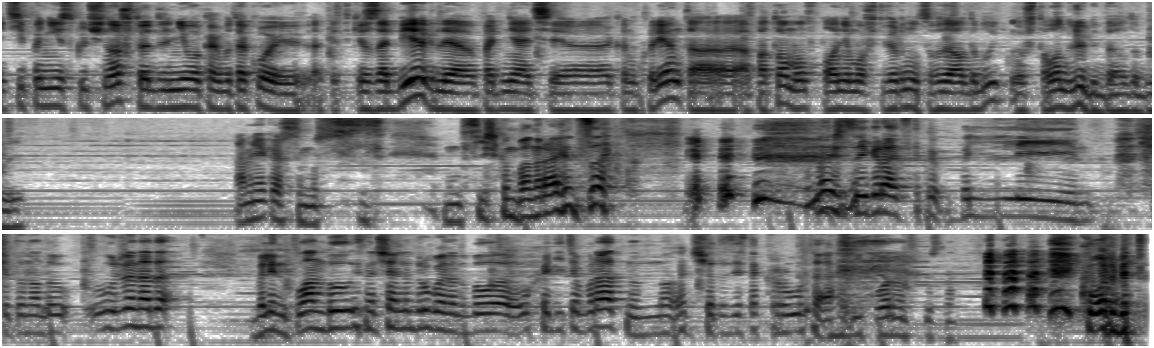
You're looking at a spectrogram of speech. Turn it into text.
и типа не исключено, что это для него как бы такой, опять-таки, забег для поднятия конкурента, а, а потом он вполне может вернуться в WWE, потому что он любит WWE. А мне кажется, ему слишком понравится. Знаешь, заиграть такой, блин, что-то надо, уже надо... Блин, план был изначально другой, надо было уходить обратно, но что-то здесь так круто и кормят вкусно. Кормит.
